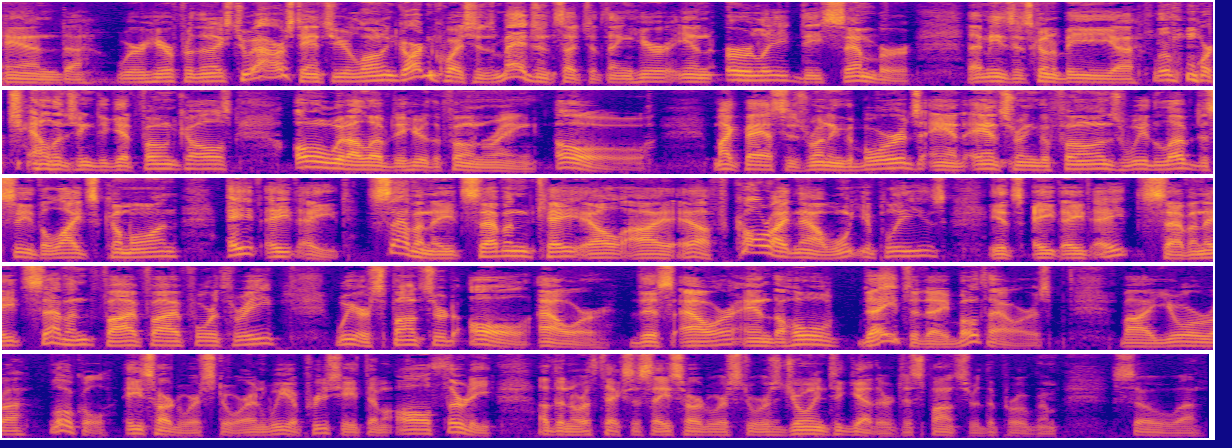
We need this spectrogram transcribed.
And uh, we're here for the next two hours to answer your lawn and garden questions. Imagine such a thing here in early December. That means it's going to be uh, a little more challenging to get phone calls. Oh, would I love to hear the phone ring? Oh, Mike Bass is running the boards and answering the phones. We'd love to see the lights come on. 888-787-KLIF. Call right now, won't you please? It's 888-787-5543. We are sponsored all hour, this hour, and the whole day today, both hours, by your uh, local Ace Hardware store, and we appreciate them. All 30 of the North Texas Ace Hardware stores joined together to sponsor the program. So uh,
